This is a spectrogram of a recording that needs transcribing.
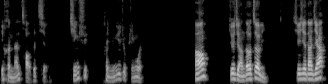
也很难吵得起来，情绪很容易就平稳。好，就讲到这里，谢谢大家。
